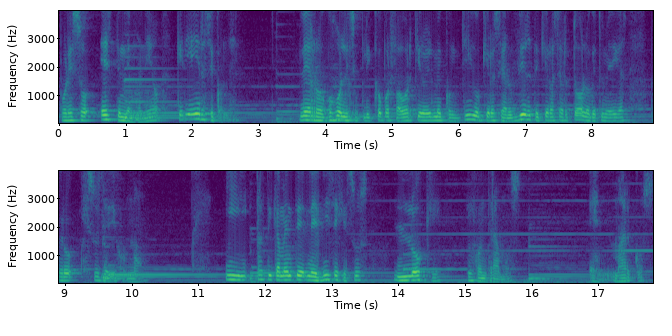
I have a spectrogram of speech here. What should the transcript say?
por eso este demonio quería irse con él le rogó, le suplicó, por favor, quiero irme contigo, quiero servirte, quiero hacer todo lo que tú me digas. Pero Jesús le dijo, no. Y prácticamente le dice Jesús lo que encontramos en Marcos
